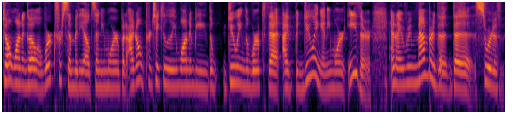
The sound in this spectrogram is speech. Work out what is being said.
don't want to go and work for somebody else anymore, but I don't particularly want to be the, doing the work that I've been doing anymore either. And I I remember the the sort of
